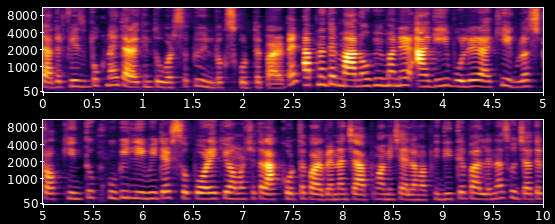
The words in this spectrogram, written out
যাদের ফেসবুক নাই, তারা কিন্তু হোয়াটসঅ্যাপে ইনবক্স করতে পারবেন। আপনাদের মান অভিমানের আগেই বলে রাখি, এগুলো স্টক কিন্তু খুবই লিমিটেড সো পরে কেউ আমার সাথে রাগ করতে পারবে না যা আমি চাইলাম আপনি দিতে পারলেন না। সো যাদের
